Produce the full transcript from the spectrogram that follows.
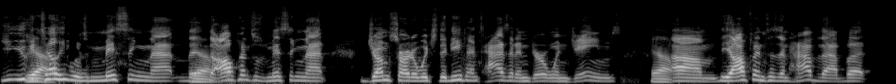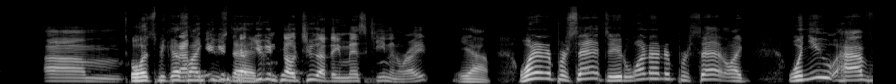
You you tell he was missing that. The, the offense was missing that jump starter, which the defense has it in Derwin James. yeah. Um, the offense doesn't have that, but um, well, it's because like you, you, can said, tell, you can tell too that they miss Keenan, right? Yeah. 100%, dude. 100%. Like when you have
